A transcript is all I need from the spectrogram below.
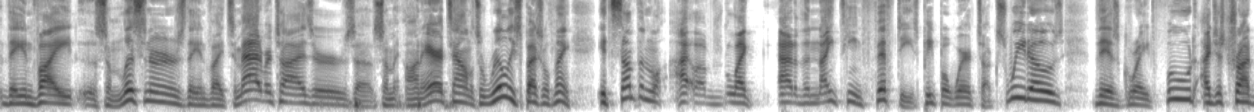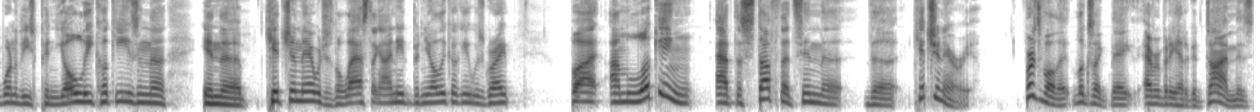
they invite uh, some listeners, they invite some advertisers, uh, some on-air talent. It's a really special thing. It's something uh, like out of the 1950s. People wear tuxedos. There's great food. I just tried one of these pinoli cookies in the in the kitchen there, which is the last thing I need. Pinoli cookie was great, but I'm looking at the stuff that's in the the kitchen area. First of all, it looks like they everybody had a good time. There's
